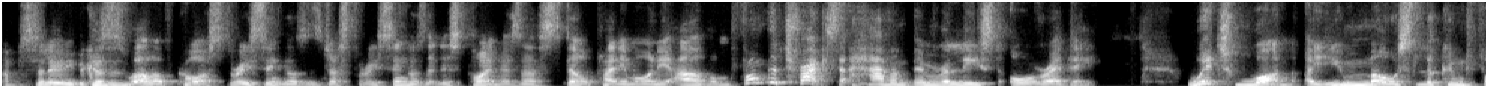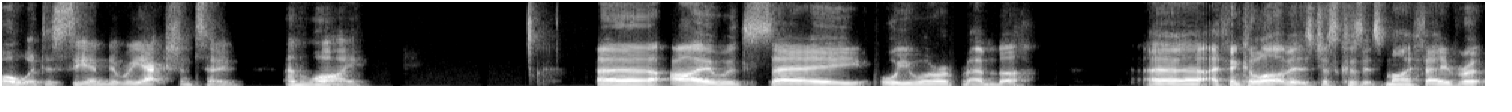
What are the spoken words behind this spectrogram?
Absolutely, because as well, of course, three singles is just three singles at this point. There's a, still plenty more on the album. From the tracks that haven't been released already, which one are you most looking forward to seeing the reaction to, and why? Uh, I would say All You Will Remember. Uh, I think a lot of it is just because it's my favorite.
